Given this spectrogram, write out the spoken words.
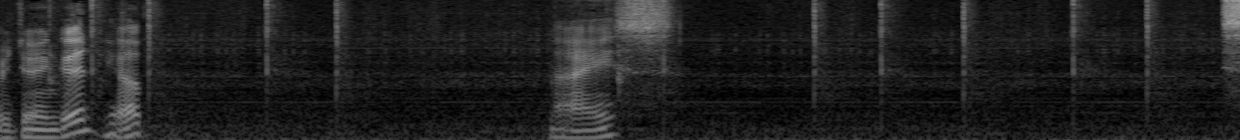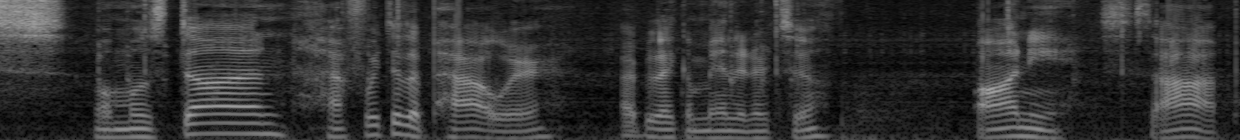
We doing good? Yep. Nice. Almost done. Halfway to the power. Probably like a minute or two. Bonnie, stop.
